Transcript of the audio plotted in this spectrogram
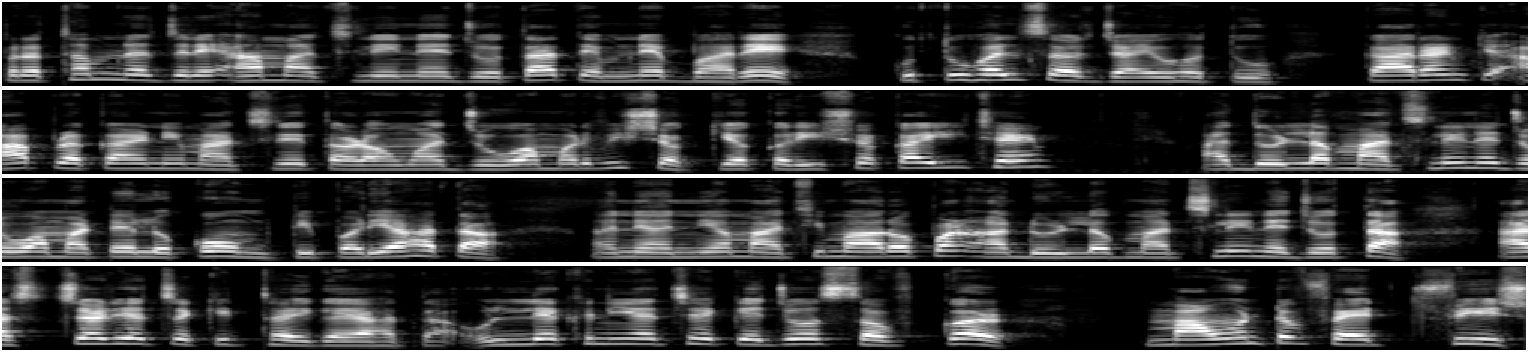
પ્રથમ નજરે આ માછલીને જોતાં તેમને ભારે કુતૂહલ સર્જાયું હતું, કારણ કે આ પ્રકારની માછલી તળાવમાં જોવા મળવી શક્ય કરી શકાય છે. આ દુર્લભ માછલીને જોવા માટે લોકો ઉમટી પડ્યા હતા અને અન્ય માછીમારો પણ આ દુર્લભ માછલીને જોતા આશ્ચર્યચકિત થઈ ગયા હતા. ઉલ્લેખનીય છે કે જો સફકર માઉન્ટ ફેટફિશ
